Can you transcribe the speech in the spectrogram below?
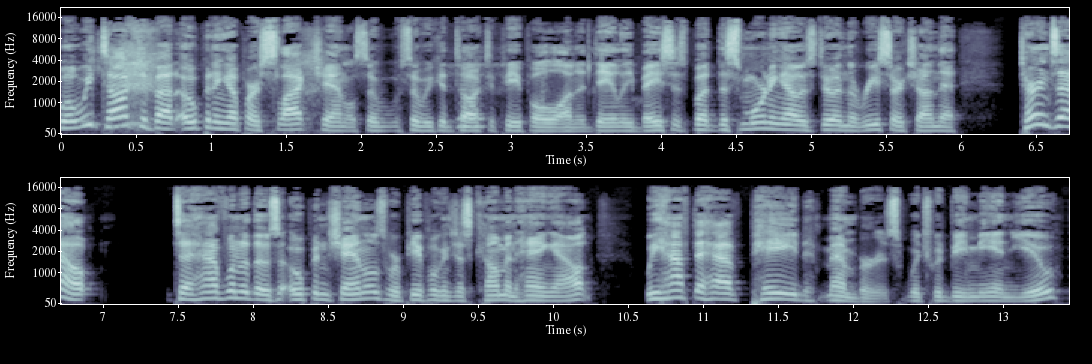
Well, we talked about opening up our Slack channel so so we could talk to people on a daily basis. But this morning I was doing the research on that. Turns out to have one of those open channels where people can just come and hang out, we have to have paid members, which would be me and you,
